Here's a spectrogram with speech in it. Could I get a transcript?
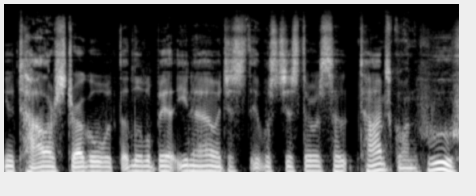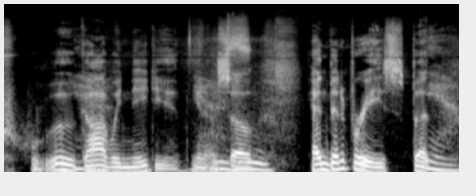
you know, Tyler struggled with a little bit. You know, it just it was just there was so times going, whoo, whoo, God, we need you. You know, so hadn't been a breeze, but yeah.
